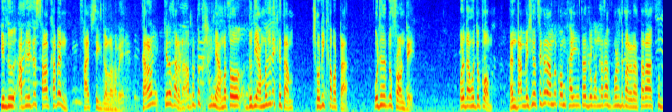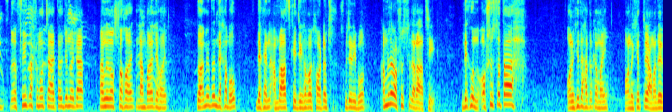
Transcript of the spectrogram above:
কিন্তু আপনি একটা সালাদ খাবেন ফাইভ সিক্স ডলার হবে। কারণ, কেন কারণ? আমরা তো খাই না আমরা তো যদি, আমরা যদি খেতাম, সঠিক খাবারটা ওটা থাকতো ফ্রন্টে ওর দাম হয়তো কম। দাম বেশি হচ্ছে কেন? আমরা কম খাই। এটা দোকানদাররা পড়াতে পারে না। তারা খুব ফ্রি কাস্টমার চায় তার জন্য এটা আনলে নষ্ট হয়, দাম বাড়াতে হয়। তো আমি আপনাদের দেখাবো, দেখেন আমরা আজকে যে খাবার খাওয়াটা খুঁজে নিব। আমরা যারা অসুস্থ যারা আছি, দেখুন, অসুস্থতা অনেক ক্ষেত্রে হাতের কামাই, অনেক ক্ষেত্রে আমাদের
